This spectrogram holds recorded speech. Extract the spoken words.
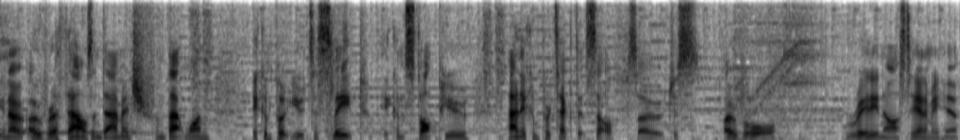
you know, over a thousand damage from that one. It can put you to sleep, it can stop you, and it can protect itself. So just overall, really nasty enemy here.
